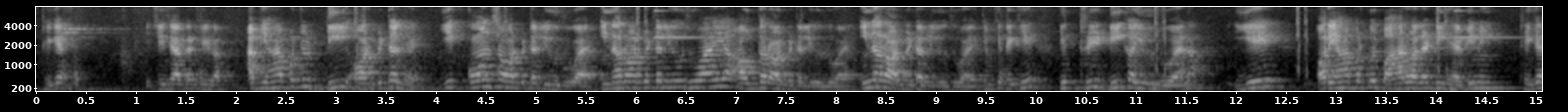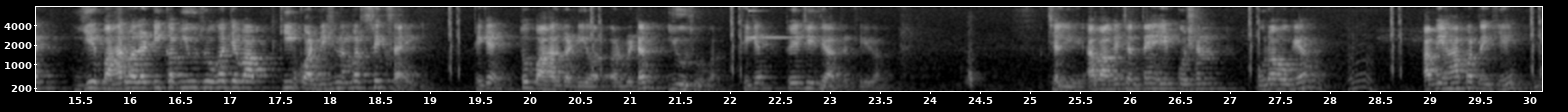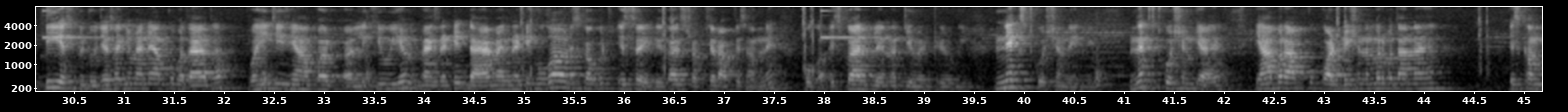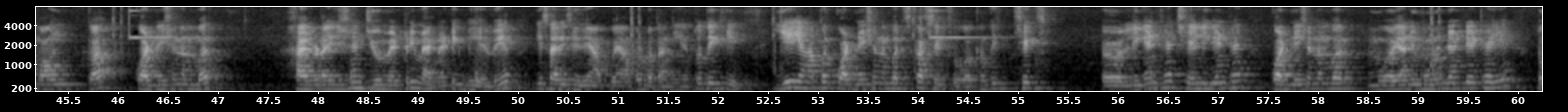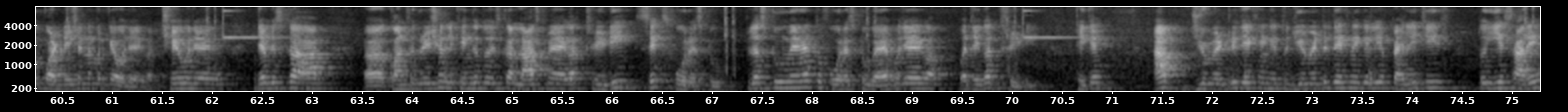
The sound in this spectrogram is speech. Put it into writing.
ठीक है? ये चीज़ याद रखिएगा। अब यहाँ पर जो डी ऑर्बिटल है, ये कौन सा ऑर्बिटल यूज़ हुआ है? इनर ऑर्बिटल यूज़ हुआ है या आउटर ऑर्बिटल यूज़ हुआ है? इनर ऑर्बिटल यूज़ हुआ है, क्योंकि देखिए, ये थ्री डी का यूज़ हुआ है ना। ये, और यहाँ पर कोई बाहर वाला डी है भी नहीं, ठीक है? ये बाहर वाला डी कब यूज़ होगा? जब आपकी कोऑर्डिनेशन नंबर सिक्स आएगी, ठीक है? तो बाहर का डी ऑर्बिटल यूज़ होगा, ठीक है? तो ये चीज़ याद रखिएगा। चलिए, अब आगे चलते हैं। एक क्वेश्चन पूरा हो गया। अब यहाँ पर देखिए डी एस पी टू जैसा कि मैंने आपको बताया था, वही चीज़ यहाँ पर लिखी हुई है मैग्नेटिक डायामैग्नेटिक होगा और इसका कुछ इस तरीके का स्ट्रक्चर आपके सामने होगा स्क्वायर प्लेनर जियोमेट्री होगी। नेक्स्ट क्वेश्चन देखिए नेक्स्ट क्वेश्चन क्या है? यहाँ पर आपको कोऑर्डिनेशन नंबर बताना है, इस कंपाउंड का coordination number hybridization geometry magnetic behaviour ये सारी चीज़ें आपको यहाँ पर बतानी है। तो देखिए, ये यहाँ पर कोऑर्डिनेशन नंबर इसका सिक्स होगा, क्योंकि सिक्स लिगेंट है छः लिगेंट है कोऑर्डिनेशन नंबर यानी मोनोडेंटेट है ये तो कोऑर्डिनेशन नंबर क्या हो जाएगा? छः हो जाएगा। जब इसका आप कॉन्फ़िगरेशन लिखेंगे तो इसका लास्ट में आएगा three d six four s two plus two में है तो फोर एस टू गायब हो जाएगा, बचेगा थ्री डी ठीक है? आप जियोमेट्री देखेंगे। तो जियोमेट्री देखने के लिए पहली चीज़ तो ये सारे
